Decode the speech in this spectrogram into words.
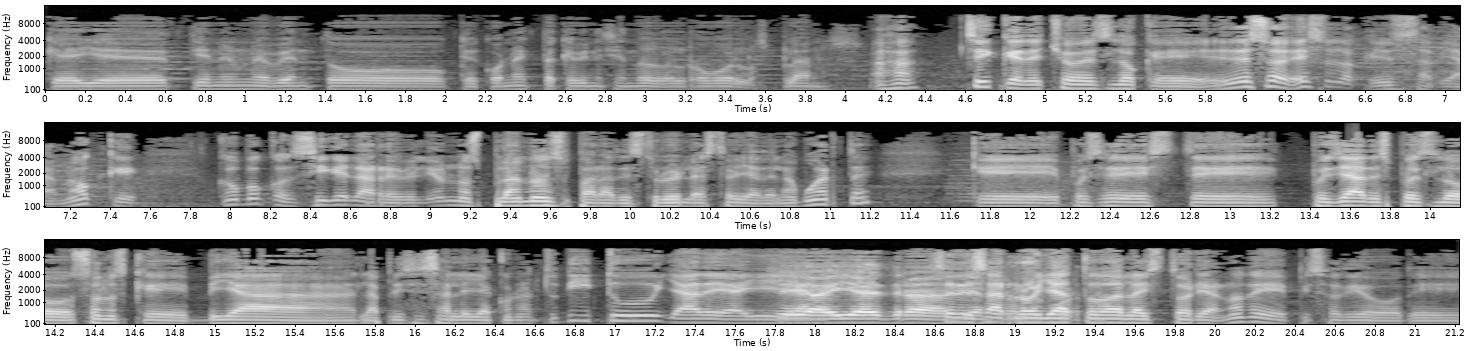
que eh, tiene un evento que conecta que viene siendo el robo de los planos. Ajá. Sí, que de hecho es lo que, eso, eso es lo que yo sabía, ¿no? Que cómo consigue la rebelión los planos para destruir la estrella de la muerte. Que pues este, pues ya después lo, son los que envía la princesa Leia con Artuditu, ya de ahí, Sí, ya- ahí ya entra- se entra desarrolla toda la historia, ¿no? De episodio de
